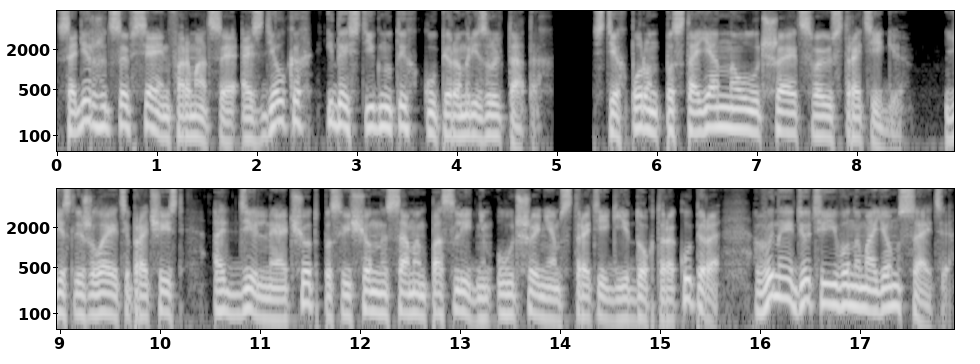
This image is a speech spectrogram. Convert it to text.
содержится вся информация о сделках и достигнутых Купером результатах. С тех пор он постоянно улучшает свою стратегию. Если желаете прочесть отдельный отчет, посвященный самым последним улучшениям стратегии доктора Купера, вы найдете его на моем сайте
